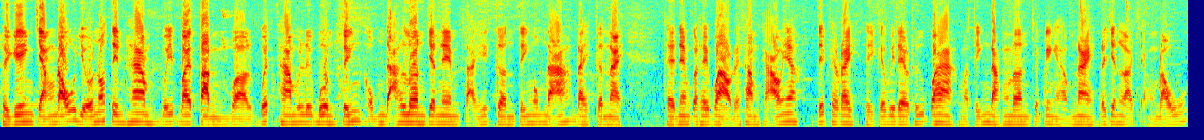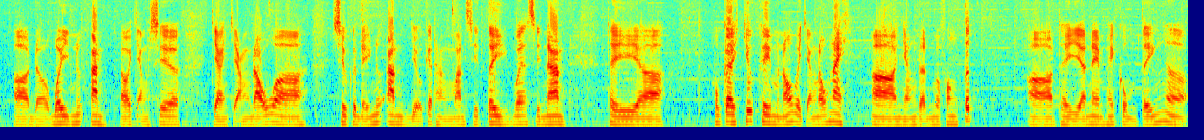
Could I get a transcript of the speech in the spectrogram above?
Thì riêng trận đấu giữa Nottingham với Brighton và West Ham với Liverpool tiếng cũng đã lên cho anh em tại cái kênh Tiếng bóng đá đây kênh này thì anh em có thể vào để tham khảo nhé tiếp theo đây thì cái video thứ ba mà tiến đăng lên trong cái ngày hôm nay đó chính là trận đấu uh, derby nước anh. Đó trận siêu trận trận đấu uh, siêu kinh điển nước anh giữa cái thằng man city với arsenal. Thì uh, ok trước khi mà nói về trận đấu này uh, nhận định và phân tích uh, thì anh em hãy cùng tiến uh,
